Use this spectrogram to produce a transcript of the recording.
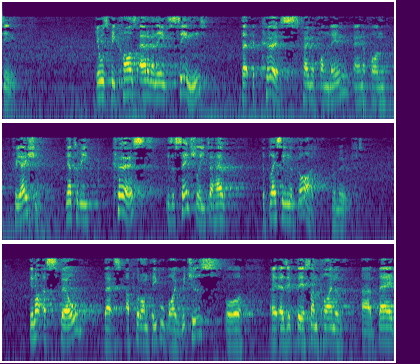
sin. It was because Adam and Eve sinned that the curse came upon them and upon creation. Now, to be cursed is essentially to have the blessing of God removed. They're not a spell that are put on people by witches or as if they're some kind of uh, bad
